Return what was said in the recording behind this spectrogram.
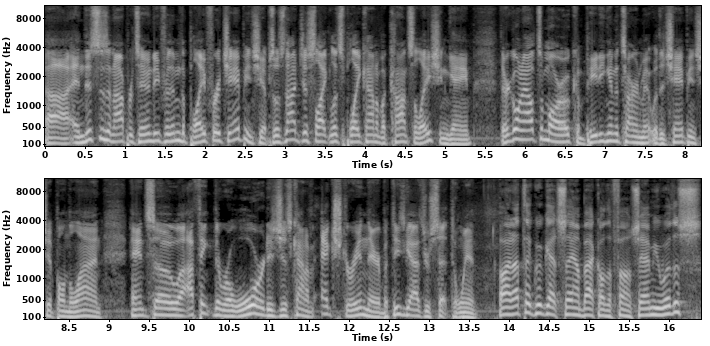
uh, and this is an opportunity for them to play for a championship. So it's not just like let's play kind of a consolation game. They're going out tomorrow, competing in a tournament with a championship on the line, and so uh, I think the reward is just kind of extra in there. But these guys are set to win. All right, I think we've got Sam back on the phone. Sam, you with us?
